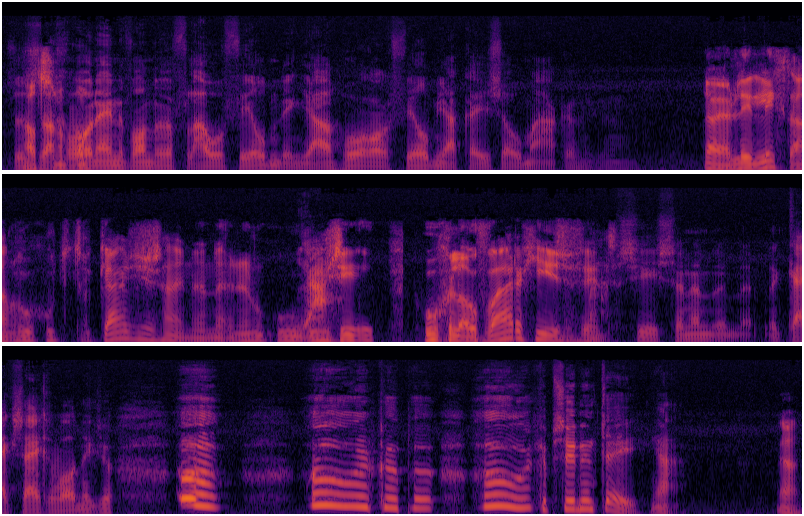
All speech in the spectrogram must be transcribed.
Ze Had zag ze gewoon een of andere flauwe film. Denk, ja, een horrorfilm, ja, kan je zo maken. Nou ja, ligt aan hoe goed de trucages zijn en, en hoe, ja. hoe, hoe, geloofwaardig je ze vindt. Ja, precies, en dan kijkt zij gewoon en ik zo... Oh, oh, ik heb, uh, oh, ik heb zin in thee. Ja, ja,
